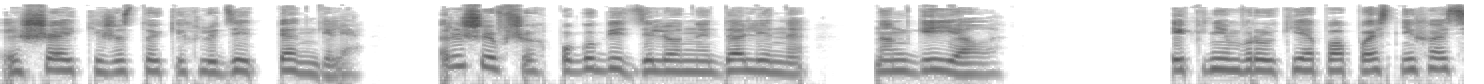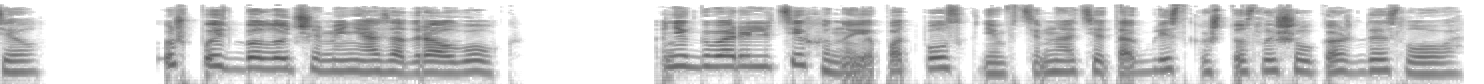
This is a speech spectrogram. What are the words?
из шайки жестоких людей Тенгеля, решивших погубить зеленые долины Нангияла. И к ним в руки я попасть не хотел. Уж пусть бы лучше меня задрал волк. Они говорили тихо, но я подполз к ним в темноте так близко, что слышал каждое слово.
